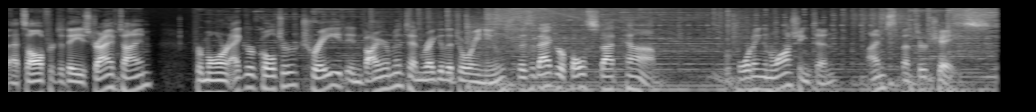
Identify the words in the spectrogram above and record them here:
That's all for today's drive time. For more agriculture, trade, environment, and regulatory news, visit agripulse.com. Reporting in Washington, I'm Spencer Chase.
